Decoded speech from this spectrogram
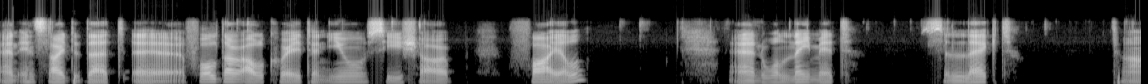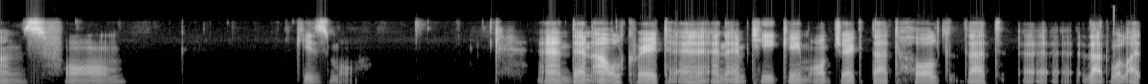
and inside that uh, folder I'll create a new C sharp file and we'll name it select transform gizmo. And then I will create a, an empty game object that hold that uh, that will uh,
